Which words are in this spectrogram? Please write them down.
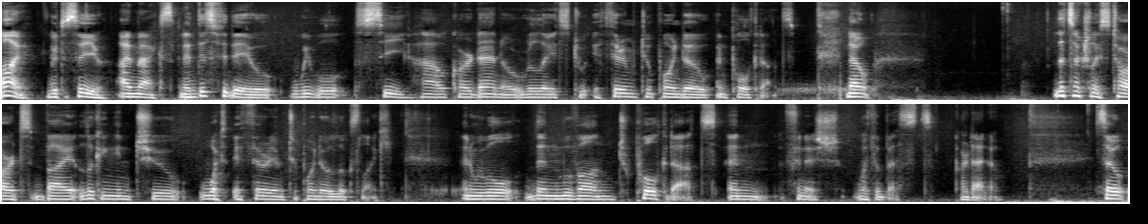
Hi, good to see you. I'm Max, and in this video we will see how Cardano relates to Ethereum 2.0 and Polkadot. Now, let's actually start by looking into what Ethereum 2.0 looks like. And we will then move on to Polkadot and finish with the best, Cardano. So,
